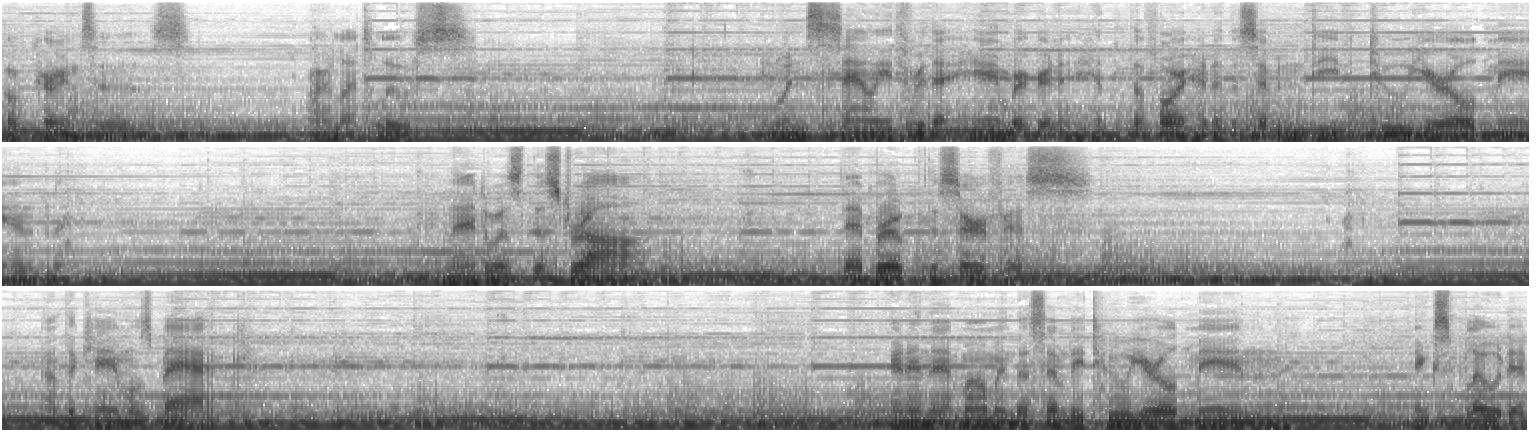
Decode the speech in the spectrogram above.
occurrences are let loose. And when Sally threw that hamburger and it hit the forehead of the 72 year old man, that was the straw that broke the surface of the camel's back. And in that moment, the 72 year old man exploded.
